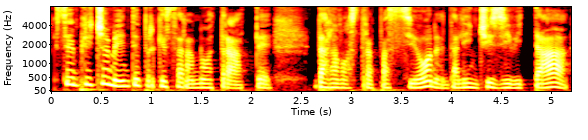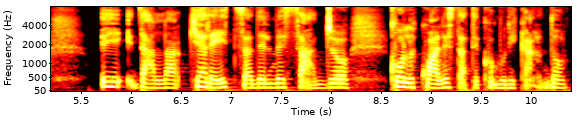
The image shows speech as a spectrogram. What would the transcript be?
semplicemente perché saranno attratte dalla vostra passione, dall'incisività e dalla chiarezza del messaggio con il quale state comunicando.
